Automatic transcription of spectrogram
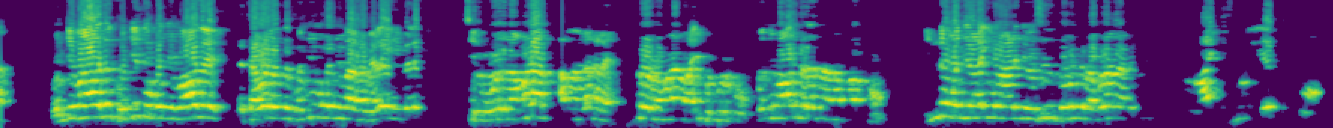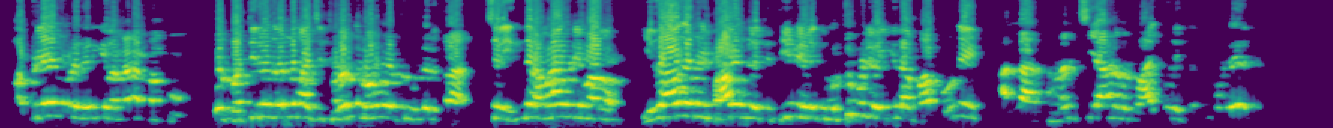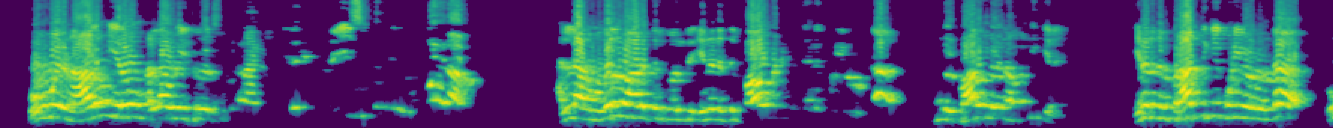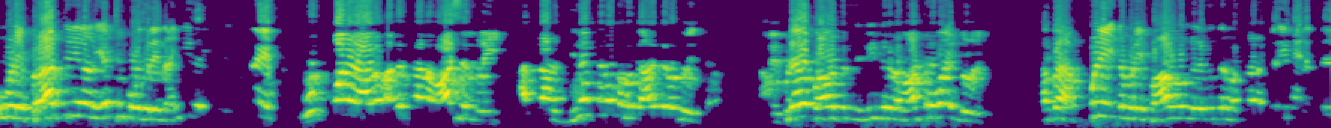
கொஞ்சமாவது கொஞ்சத்துக்கு கொஞ்சமாவது தவறு வந்து கொஞ்சம் கொஞ்சமாக விலகி விலகி சரி ஒரு ரமணான் அவன் விலகல இன்னொரு ரமணான் வாய்ப்பு கொடுப்போம் கொஞ்சமாவது விலகு பார்ப்போம். இன்னும் கொஞ்ச நாளைக்கு ஒரு நாலஞ்சு வருஷத்துக்கு தொடர்ந்து ரமணான் அனுபவிக்கிறதுக்கு வாய்ப்பு சூழ்நிலை ஏற்படுத்துவோம் அப்படியே கூட நெருங்கி வரலாம் பார்ப்போம். ஒரு பத்து இருபது வருடம் ஆச்சு தொடர்ந்து நோன்பு ஒன்று கொண்டு இருக்கலாம் சரி இந்த ரமணாவுடைய மாதம் ஏதாவது அப்படி பாவங்களுக்கு தீமைகளுக்கு முற்றுப்புள்ளி வைக்கலாம் பார்ப்போம்னு அல்லாஹ் தொடர்ச்சியான நமக்கு வாய்ப்புகளை தந்து கொண்டே இருக்கு. ஒவ்வொரு நாளும் இரவும் அல்லாவுடைய தூதர் சொல்கிறார்கள் கடைசி ஒவ்வொரு நாளும் அல்லாஹ் முதல் வாரத்திற்கு வந்து என்னிடத்தில் பாவமன்னிப்பு மன்னிப்பு தேடக்கூடியவர்களா உங்கள் பாவங்களை நான் மன்னிக்கிறேன். என்னிடத்தில் பிரார்த்திக்கக்கூடியவர்களா உங்களுடைய பிரார்த்தனையை நான் ஏற்றுக்கொள்கிறேன் அங்கீகரிக்கிறேன் என்று ஒவ்வொரு நாளும் அதற்கான வாசல்களை அதற்கான தினத்திலும் நமக்கு அழைத்து வைக்கிறார் நம்ம எப்படியாவது பாவத்திலிருந்து மீண்டு வர மாற்றோமா இருக்கு. அப்ப அப்படி நம்முடைய பாவங்களிலிருந்து நமக்கான பரிகாரத்தை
